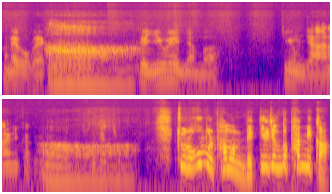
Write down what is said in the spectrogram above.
퍼내고 그랬고 아, 그 이후에 이제 뭐 지금 이제 안 하니까 그게 아. 주로 우물 파면 몇 길 정도 팝니까?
